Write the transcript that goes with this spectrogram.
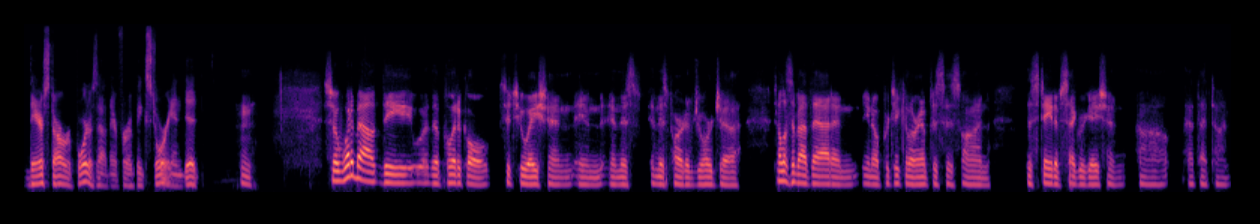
their star reporters out there for a big story and did. So what about the, the political situation in, in this, in this part of Georgia? Tell us about that and, you know, particular emphasis on the state of segregation uh, at that time.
